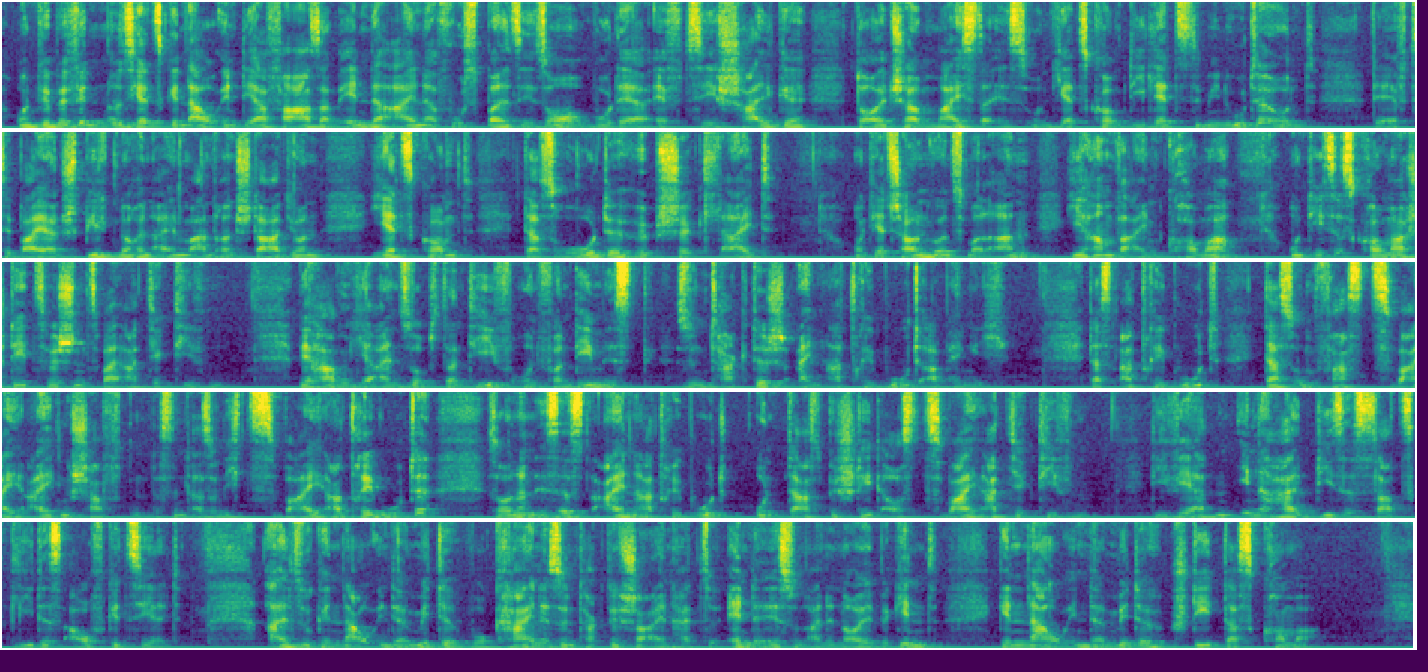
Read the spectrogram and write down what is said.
Und wir befinden uns jetzt genau in der Phase am Ende einer Fußballsaison, wo der FC Schalke deutscher Meister ist. Und jetzt kommt die letzte Minute und der FC Bayern spielt noch in einem anderen Stadion. Jetzt kommt das rote, hübsche Kleid. Und jetzt schauen wir uns mal an. Hier haben wir ein Komma und dieses Komma steht zwischen zwei Adjektiven. Wir haben hier ein Substantiv und von dem ist syntaktisch ein Attribut abhängig. Das Attribut, das umfasst zwei Eigenschaften. Das sind also nicht zwei Attribute, sondern es ist ein Attribut und das besteht aus zwei Adjektiven. Die werden innerhalb dieses Satzgliedes aufgezählt. Also genau in der Mitte, wo keine syntaktische Einheit zu Ende ist und eine neue beginnt, genau in der Mitte steht das Komma.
